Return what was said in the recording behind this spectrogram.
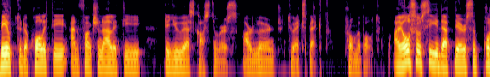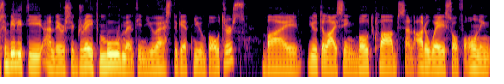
built to the quality and functionality the US customers are learned to expect from a boat. I also see that there's a possibility and there's a great movement in US to get new boaters by utilizing boat clubs and other ways of owning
